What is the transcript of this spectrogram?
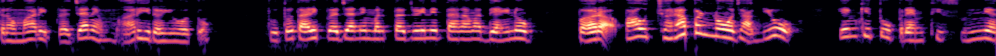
તમારી પ્રજાને મારી રહ્યો હતો. તું તો તારી પ્રજાને મરતા જોઈને તારામાં દયાનો ભાવ જરા પણ ન જાગ્યો. કેમ કે તું પ્રેમથી શૂન્ય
